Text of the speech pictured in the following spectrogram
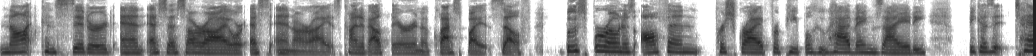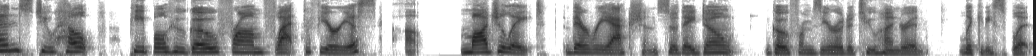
not considered an SSRI or SNRI. It's kind of out there in a class by itself. Buspirone is often prescribed for people who have anxiety because it tends to help people who go from flat to furious uh, modulate their reactions so they don't go from zero to 200 lickety split.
